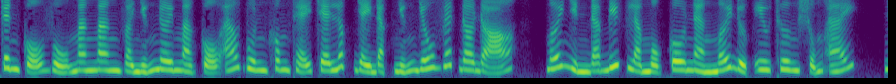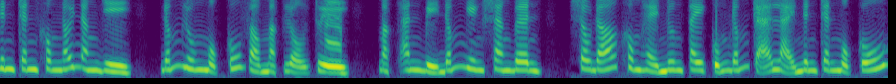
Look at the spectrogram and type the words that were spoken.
trên cổ vụ mang mang và những nơi mà cổ áo buôn không thể che lấp dày đặc những dấu vết đo đỏ, mới nhìn đã biết là một cô nàng mới được yêu thương sủng ái, Ninh Tranh không nói năng gì, đấm luôn một cú vào mặt lộ tùy, mặt anh bị đấm nghiêng sang bên sau đó không hề nương tay cũng đấm trả lại Ninh Tranh một cú,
